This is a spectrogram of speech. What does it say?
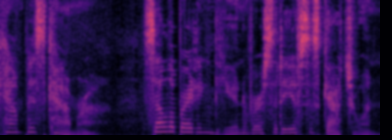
Campus Camera, celebrating the University of Saskatchewan.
